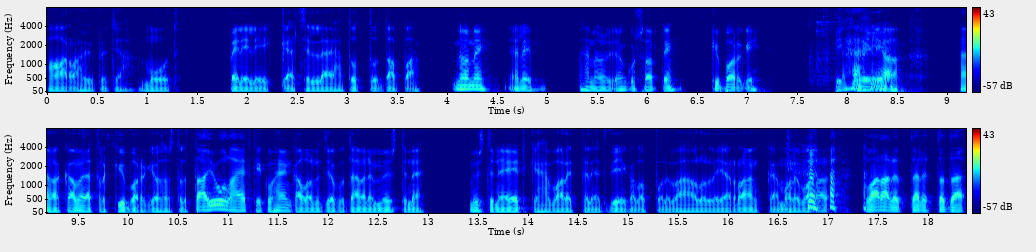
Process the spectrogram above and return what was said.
haarahypyt ja muut peliliikkeet silleen ihan tuttuun tapaan. no niin, eli hän on jonkun sortin kyborgi. Pikkuhiljaa. Hän alkaa mennä tuolle kyborgiosastolle. Tämä on juhlahetki, kun Henkalla on nyt joku tämmöinen mystinen, mystinen etke. Hän valitteli, että viikonloppu oli vähän ollut liian rankka. Ja mä olin vara, varannut tänne, tota,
